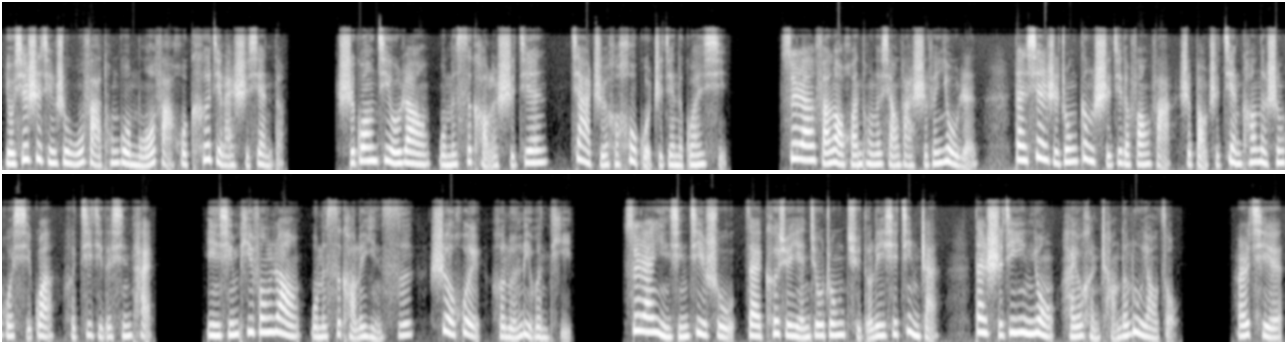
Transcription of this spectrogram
有些事情是无法通过魔法或科技来实现的。时光机油让我们思考了时间、价值和后果之间的关系。虽然返老还童的想法十分诱人，但现实中更实际的方法是保持健康的生活习惯和积极的心态。隐形披风让我们思考了隐私、社会和伦理问题。虽然隐形技术在科学研究中取得了一些进展，但实际应用还有很长的路要走。而且，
